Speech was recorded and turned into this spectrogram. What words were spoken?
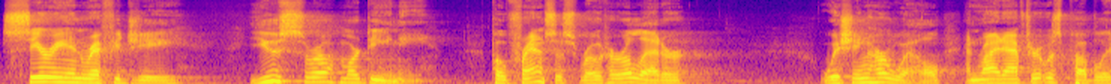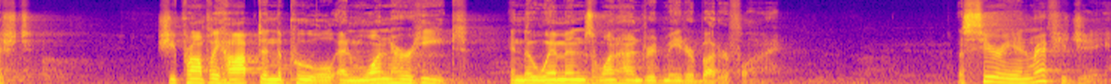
Syrian refugee Yusra Mardini. Pope Francis wrote her a letter wishing her well, and right after it was published, she promptly hopped in the pool and won her heat in the women's 100 meter butterfly. A Syrian refugee.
